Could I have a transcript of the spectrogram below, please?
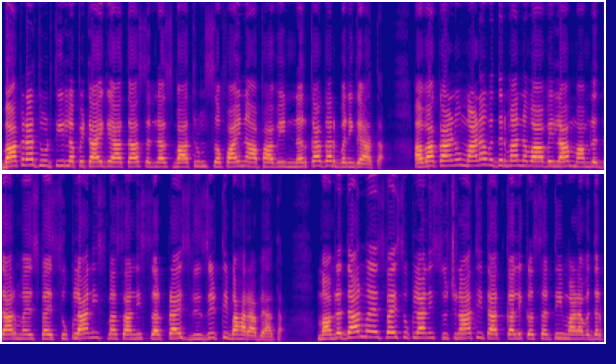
બાકડા ધૂળથી લપેટાઈ ગયા હતા, સંડાસ, બાથરૂમ સફાઈના અભાવે નરકાગાર બની ગયા હતા. આવા કારણો માણાવદરમાં નવા આવેલા મામલતદાર મહેશભાઈ શુક્લાની સ્મશાનની સરપ્રાઇઝ વિઝિટથી બહાર આવ્યા હતા. મામલતદાર મહેશભાઈ શુક્લાની સૂચનાથી તાત્કાલિક અસરથી માણાવદર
